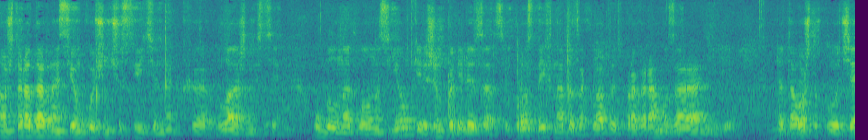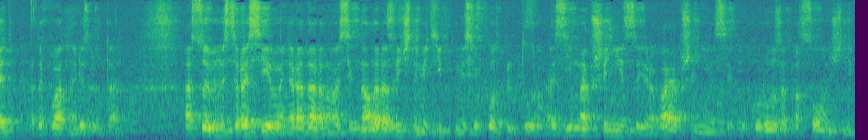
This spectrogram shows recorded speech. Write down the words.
потому что радарная съемка очень чувствительна к влажности, угол наклона съемки, режим поляризации. Просто их надо закладывать в программу заранее, для того, чтобы получать адекватный результат. Особенности рассеивания радарного сигнала различными типами сельхозкультур. Озимая пшеница, яровая пшеница, кукуруза, подсолнечник.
